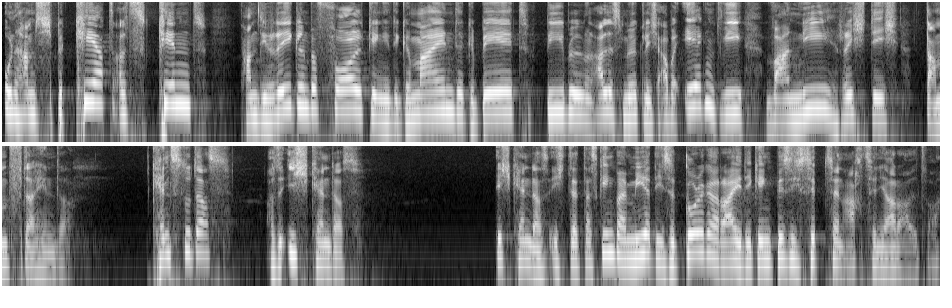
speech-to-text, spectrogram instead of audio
und haben sich bekehrt als Kind, haben die Regeln befolgt, gingen in die Gemeinde, Gebet, Bibel und alles mögliche. Aber irgendwie war nie richtig Dampf dahinter. Kennst du das? Also ich kenne das. Ich kenne das. Ich, das ging bei mir, diese Gurgerei, die ging bis ich 17, 18 Jahre alt war.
